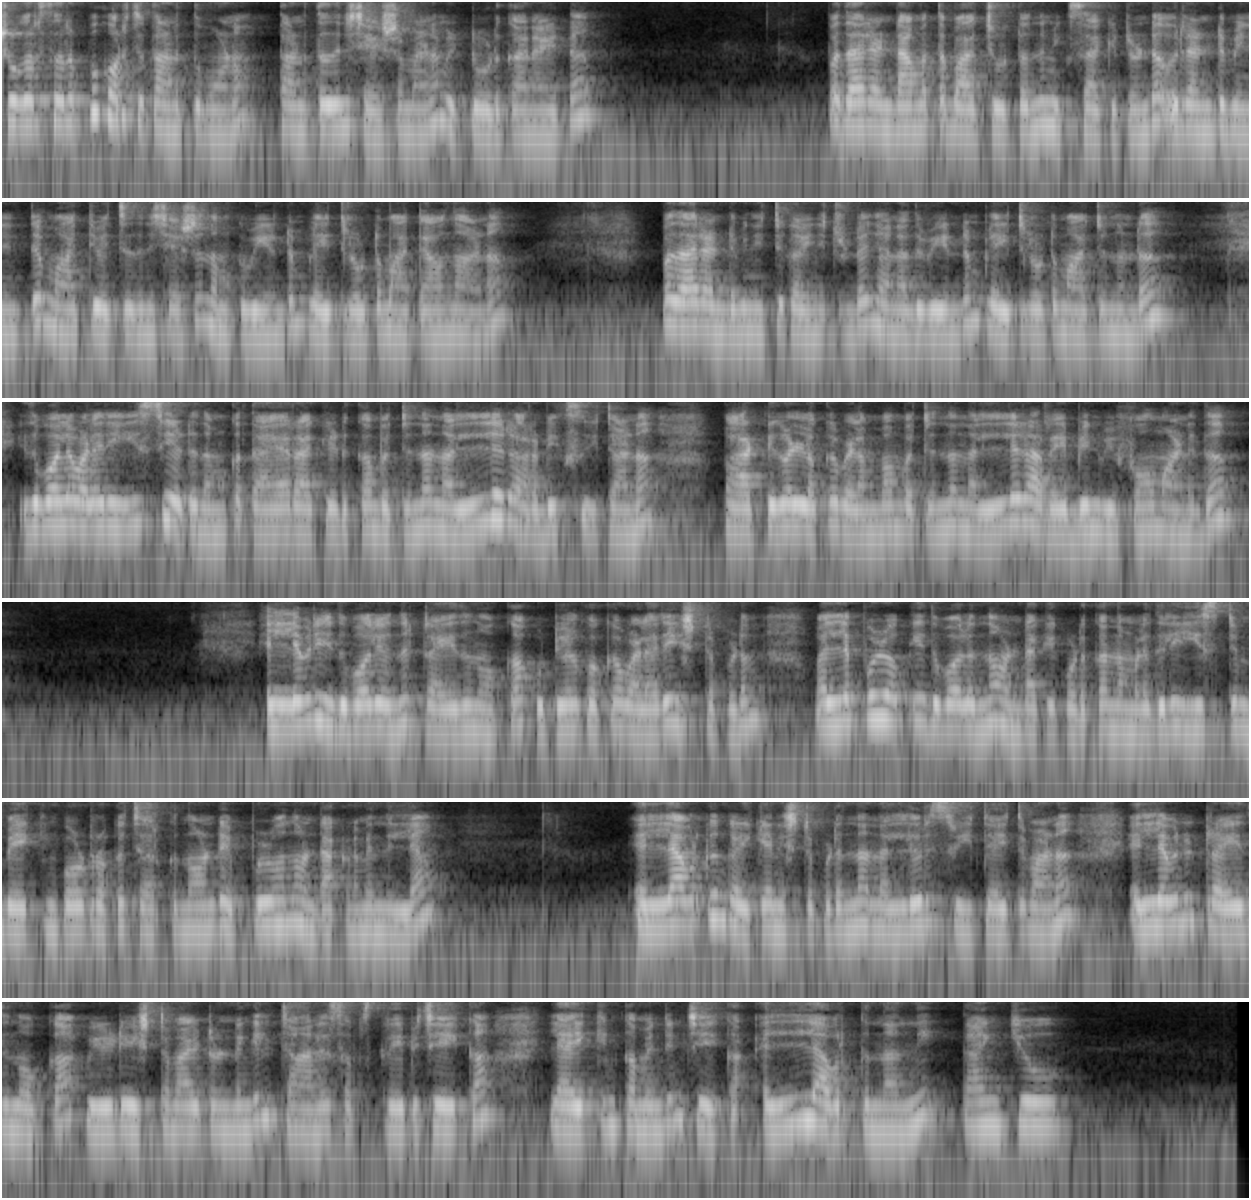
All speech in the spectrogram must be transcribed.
ഷുഗർ സിറപ്പ് കുറച്ച് തണുത്ത് പോകണം തണുത്തതിന് ശേഷം വേണം ഇട്ട് കൊടുക്കാനായിട്ട്. അപ്പോൾ അതാ രണ്ടാമത്തെ ബാച്ച് ഇട്ടൊന്ന് മിക്സ് ആക്കിയിട്ടുണ്ട്. ഒരു രണ്ട് മിനിറ്റ് മാറ്റി വെച്ചതിന് ശേഷം നമുക്ക് വീണ്ടും പ്ലേറ്റിലോട്ട് മാറ്റാവുന്നതാണ്. അപ്പോൾ അതാ രണ്ട് മിനിറ്റ് കഴിഞ്ഞിട്ടുണ്ട്. ഞാനത് വീണ്ടും പ്ലേറ്റിലോട്ട് മാറ്റുന്നുണ്ട്. ഇതുപോലെ വളരെ ഈസി ആയിട്ട് നമുക്ക് തയ്യാറാക്കി എടുക്കാൻ പറ്റുന്ന നല്ലൊരു അറബിക് സ്വീറ്റാണ്. പാർട്ടികളിലൊക്കെ വിളമ്പാൻ പറ്റുന്ന നല്ലൊരു അറേബ്യൻ വിഭവമാണിത്. എല്ലാവരും ഇതുപോലെ ഒന്ന് ട്രൈ ചെയ്ത് നോക്കുക. കുട്ടികൾക്കൊക്കെ വളരെ ഇഷ്ടപ്പെടും. വല്ലപ്പോഴും ഒക്കെ ഇതുപോലെ ഒന്ന് ഉണ്ടാക്കി കൊടുക്കാം നമ്മളിതിൽ ഈസ്റ്റും ബേക്കിംഗ് പൗഡറും ഒക്കെ ചേർക്കുന്നതുകൊണ്ട് എപ്പോഴും ഒന്നും ഉണ്ടാക്കണമെന്നില്ല. എല്ലാവർക്കും കഴിക്കാൻ ഇഷ്ടപ്പെടുന്ന നല്ലൊരു സ്വീറ്റ് ഐറ്റമാണ് എല്ലാവരും ട്രൈ ചെയ്ത് നോക്കുക. വീഡിയോ ഇഷ്ടമായിട്ടുണ്ടെങ്കിൽ ചാനൽ സബ്സ്ക്രൈബ് ചെയ്യുക. ലൈക്കും കമന്റും ചെയ്യുക. എല്ലാവർക്കും നന്ദി. താങ്ക്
